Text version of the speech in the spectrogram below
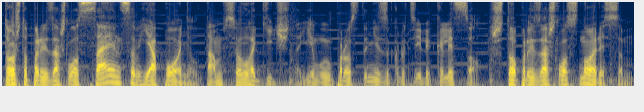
То, что произошло с Сайенсом, я понял. Там все логично. Ему просто не закрутили колесо. Что произошло с Норрисом?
